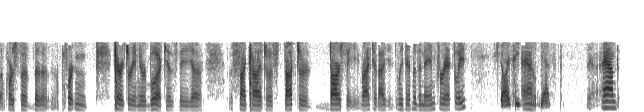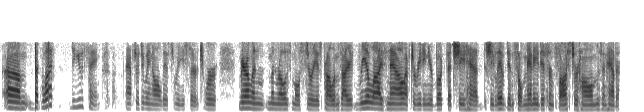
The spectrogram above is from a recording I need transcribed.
of course the the important character in your book is the uh, psychiatrist, Doctor Darcy. Right? Did I remember the name correctly? Darcy, And- yes. And um, but what do you think, after doing all this research, were Marilyn Monroe's most serious problems? I realize now, after reading your book, that she had she lived in so many different foster homes and had a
